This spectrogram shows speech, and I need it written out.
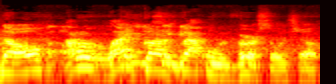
No, I don't like ground and grapple reversals, yo.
